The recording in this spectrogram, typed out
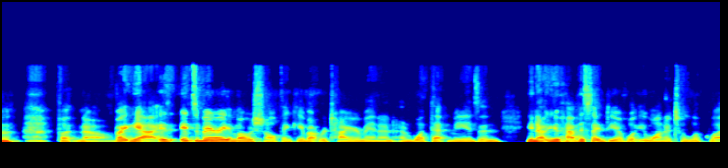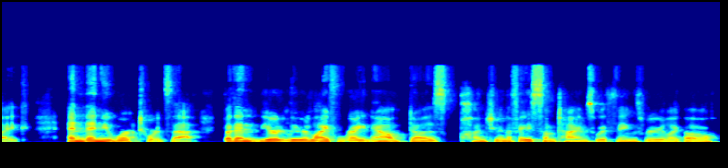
but no but yeah it, it's very emotional thinking about retirement and, and what that means. And you know you have this idea of what you want it to look like and then you work towards that. But then your your life right now does punch you in the face sometimes with things where you're like oh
